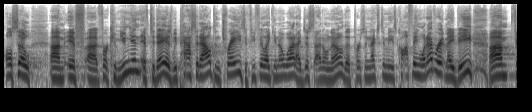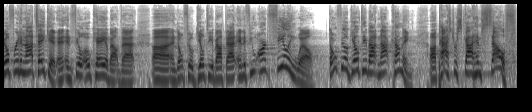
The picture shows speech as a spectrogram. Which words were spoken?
also, um, if uh, for communion, if today as we pass it out in trays, if you feel like, you know what, I just, I don't know, the person next to me is coughing, whatever it may be, um, feel free to not take it and, and feel okay about that uh, and don't feel guilty about that. And if you aren't feeling well, don't feel guilty about not coming. Uh, Pastor Scott himself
